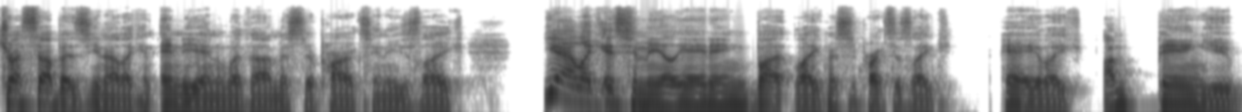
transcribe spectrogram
dressed up as you know like an Indian with uh, Mr. Parks, and he's like, yeah, like it's humiliating, but like Mr. Parks is like, hey, like I'm paying you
